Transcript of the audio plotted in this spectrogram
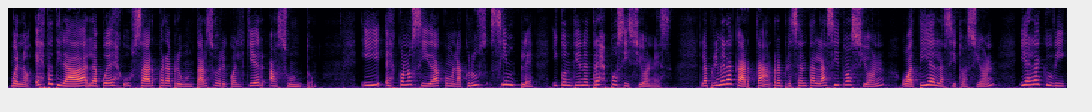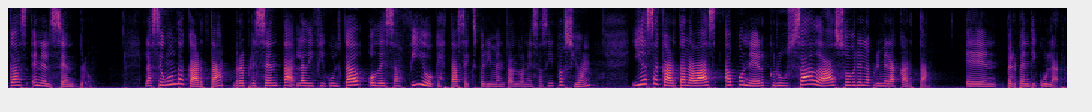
Bueno, esta tirada la puedes usar para preguntar sobre cualquier asunto y es conocida como la cruz simple y contiene tres posiciones. La primera carta representa la situación o a ti en la situación y es la que ubicas en el centro. La segunda carta representa la dificultad o desafío que estás experimentando en esa situación y esa carta la vas a poner cruzada sobre la primera carta, en perpendicular.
